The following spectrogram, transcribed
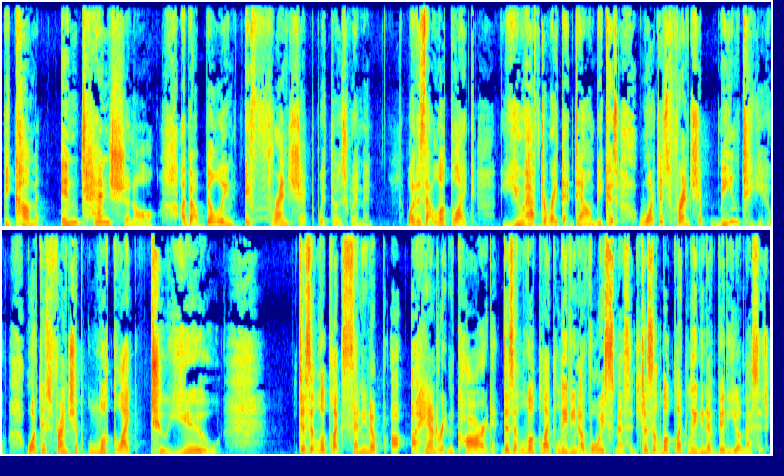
become intentional about building a friendship with those women. What does that look like? You have to write that down because what does friendship mean to you? What does friendship look like to you? Does it look like sending a, a, handwritten card? Does it look like leaving a voice message? Does it look like leaving a video message?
